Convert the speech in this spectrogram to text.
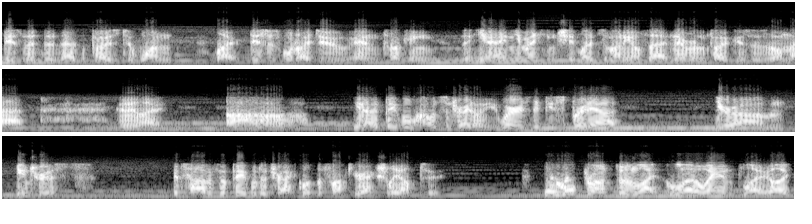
businesses as opposed to one like this is what I do and fucking you know, and you're making shitloads of money off that and everyone focuses on that. And they're like, oh, you know, people concentrate on you. Whereas if you spread out your um, interests, it's harder for people to track what the fuck you're actually up to. The restaurants are like low end. Like I,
